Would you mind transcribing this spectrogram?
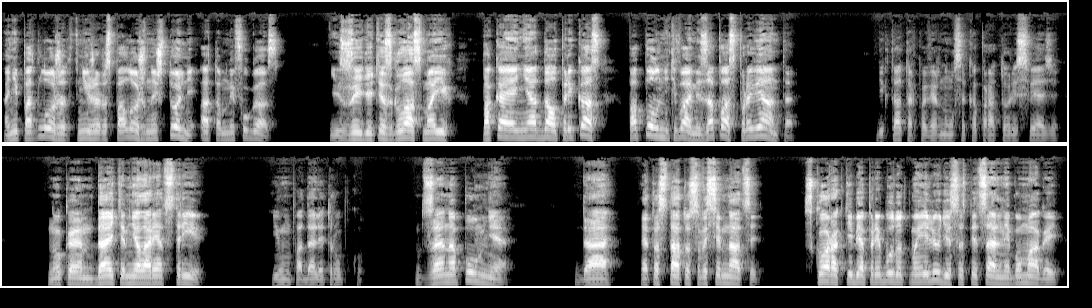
а не подложат в ниже расположенной штольне атомный фугас? Изыдите с глаз моих, пока я не отдал приказ пополнить вами запас провианта. Диктатор повернулся к аппаратуре связи. «Ну-ка, дайте мне ларец-3!» Ему подали трубку. «Дзена Пумне!» «Да, это статус 18. Скоро к тебе прибудут мои люди со специальной бумагой.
